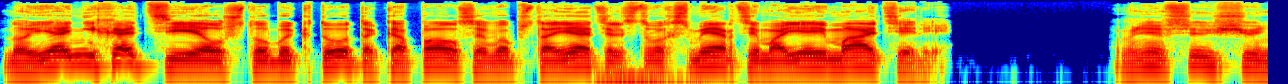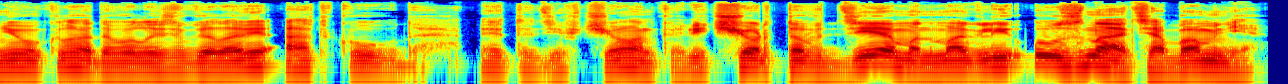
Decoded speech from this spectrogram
Но я не хотел, чтобы кто-то копался в обстоятельствах смерти моей матери. Мне все еще не укладывалось в голове, откуда эта девчонка или чертов демон могли узнать обо мне.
